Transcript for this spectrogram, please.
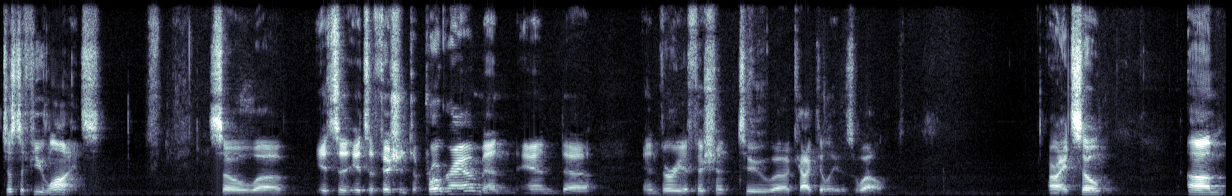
just a few lines. So uh, it's a, it's efficient to program and and and very efficient to calculate as well. All right, so um,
